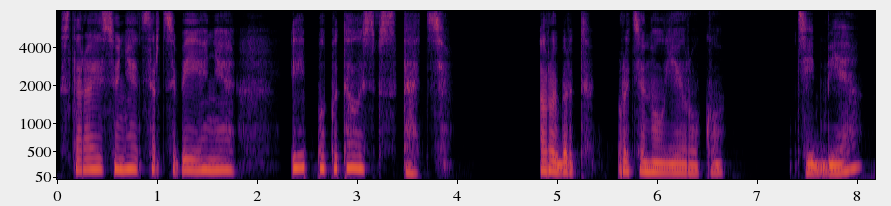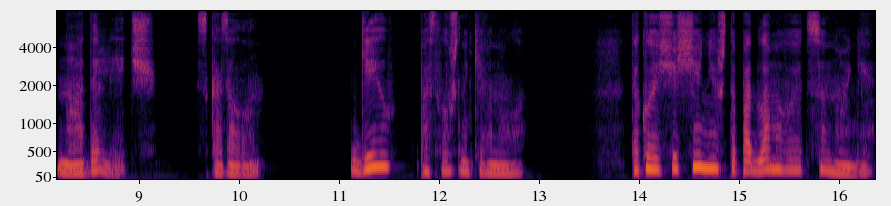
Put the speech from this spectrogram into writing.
стараясь унять сердцебиение, и попыталась встать. Роберт протянул ей руку. «Тебе надо лечь», — сказал он. Гейл послушно кивнула. Такое ощущение, что подламываются ноги.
